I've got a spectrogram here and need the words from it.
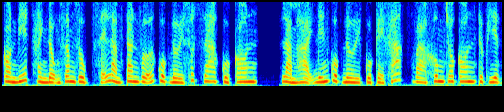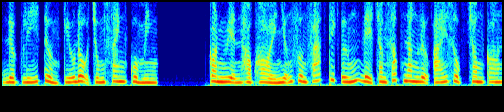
Con biết hành động dâm dục sẽ làm tan vỡ cuộc đời xuất gia của con, làm hại đến cuộc đời của kẻ khác và không cho con thực hiện được lý tưởng cứu độ chúng sanh của mình. Con nguyện học hỏi những phương pháp thích ứng để chăm sóc năng lượng ái dục trong con.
